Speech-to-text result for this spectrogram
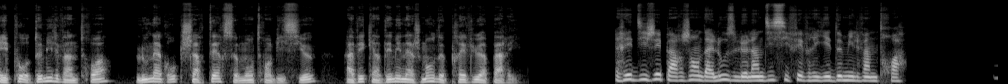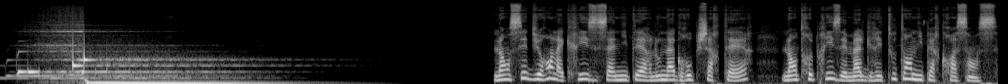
Et pour 2023, Luna Group Charter se montre ambitieux, avec un déménagement de prévu à Paris. Rédigé par Jean Dalouse le lundi 6 février 2023. Lancée durant la crise sanitaire Luna Group Charter, l'entreprise est malgré tout en hypercroissance.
